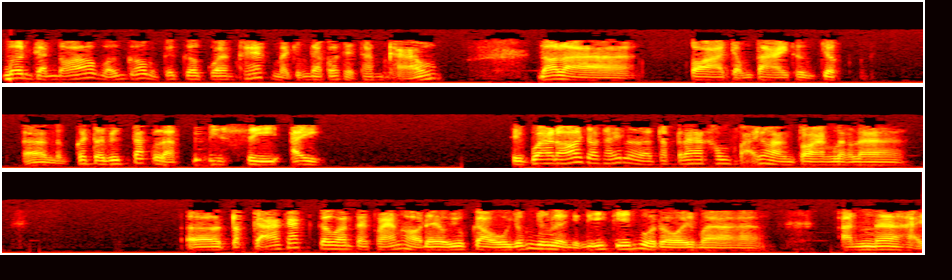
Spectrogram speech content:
Bên cạnh đó vẫn có một cái cơ quan khác mà chúng ta có thể tham khảo. Đó là tòa trọng tài thường trực à, cái tên viết tắt là PCA thì qua đó cho thấy là thật ra không phải hoàn toàn là là uh, tất cả các cơ quan tài khoản họ đều yêu cầu giống như là những ý kiến vừa rồi mà anh ờ, Hải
